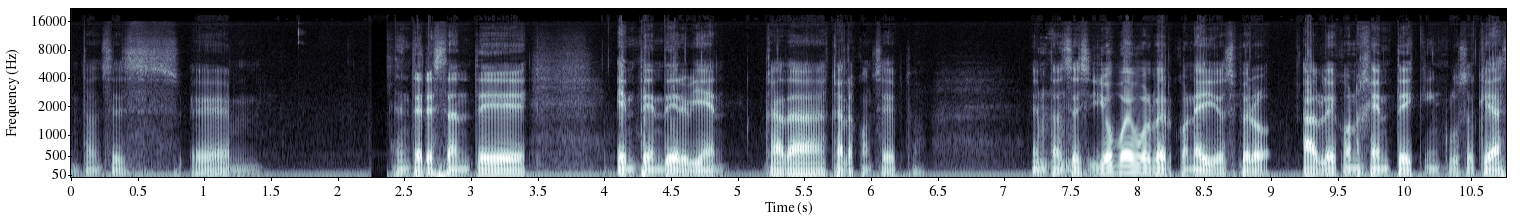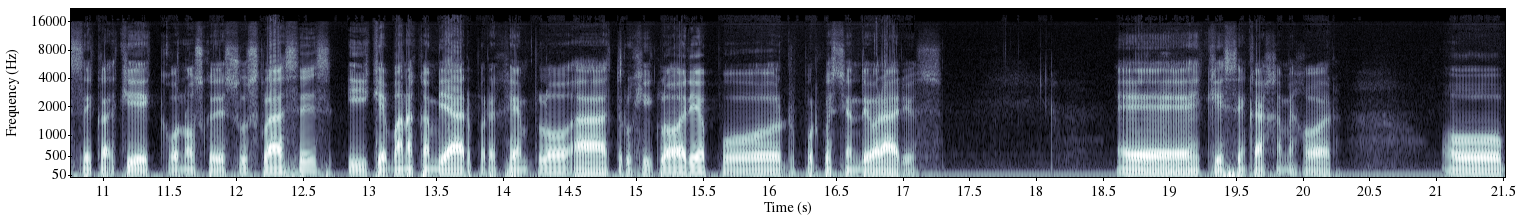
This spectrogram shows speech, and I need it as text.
Entonces, eh, es interesante entender bien cada, cada concepto. Entonces, yo voy a volver con ellos, pero hablé con gente incluso que hace que conozco de sus clases y que van a cambiar, por ejemplo, a Trujillo por, por cuestión de horarios, eh, que se encaja mejor. O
